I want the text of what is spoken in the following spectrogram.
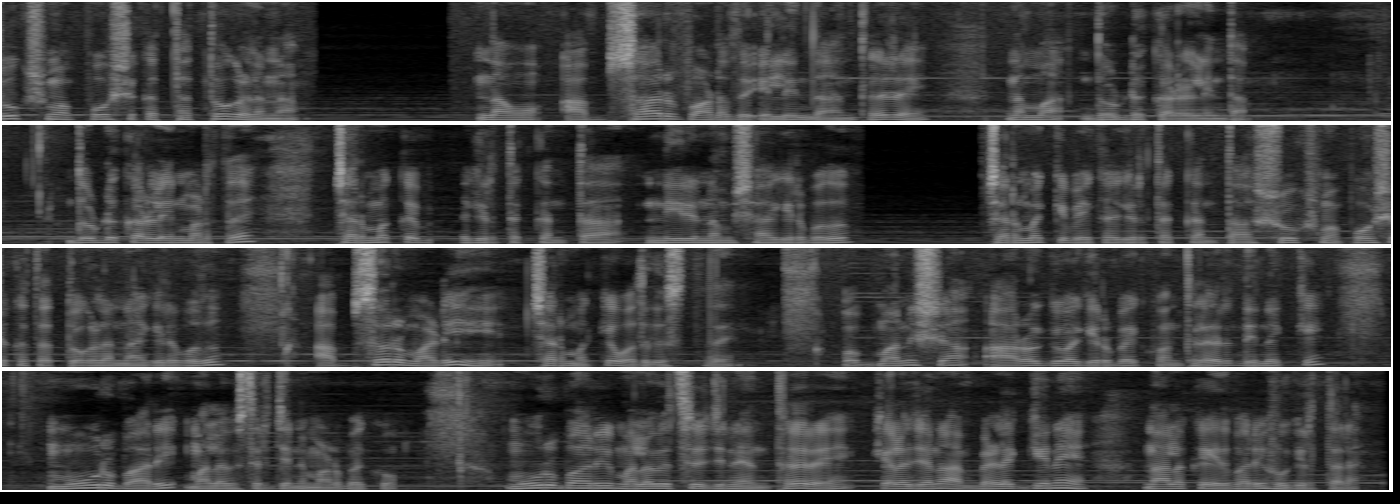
ಸೂಕ್ಷ್ಮ ಪೋಷಕ ತತ್ವಗಳನ್ನು ನಾವು ಅಬ್ಸರ್ವ್ ಮಾಡೋದು ಎಲ್ಲಿಂದ ಅಂತ ಹೇಳಿದ್ರೆ ನಮ್ಮ ದೊಡ್ಡ ಕರಳಿಂದ ದೊಡ್ಡ ಕರಳು ಏನು ಮಾಡ್ತದೆ? ಚರ್ಮಕ್ಕೆ ಬೇಕಾಗಿರ್ತಕ್ಕಂಥ ನೀರಿನ ಅಂಶ ಆಗಿರ್ಬೋದು ಚರ್ಮಕ್ಕೆ ಬೇಕಾಗಿರ್ತಕ್ಕಂಥ ಸೂಕ್ಷ್ಮ ಪೋಷಕ ತತ್ವಗಳನ್ನಾಗಿರ್ಬೋದು ಅಬ್ಸರ್ವ್ ಮಾಡಿ ಚರ್ಮಕ್ಕೆ ಒದಗಿಸ್ತದೆ. ಒಬ್ಬ ಮನುಷ್ಯ ಆರೋಗ್ಯವಾಗಿರಬೇಕು ಅಂತ ಹೇಳಿದ್ರೆ ದಿನಕ್ಕೆ ಮೂರು ಬಾರಿ ಮಲವಿಸರ್ಜನೆ ಮಾಡಬೇಕು. ಮೂರು ಬಾರಿ ಮಲವಿಸರ್ಜನೆ ಅಂತ ಹೇಳಿದ್ರೆ ಕೆಲವು ಜನ ಬೆಳಗ್ಗೆನೇ ನಾಲ್ಕೈದು ಬಾರಿ ಹೋಗಿರ್ತಾರೆ.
